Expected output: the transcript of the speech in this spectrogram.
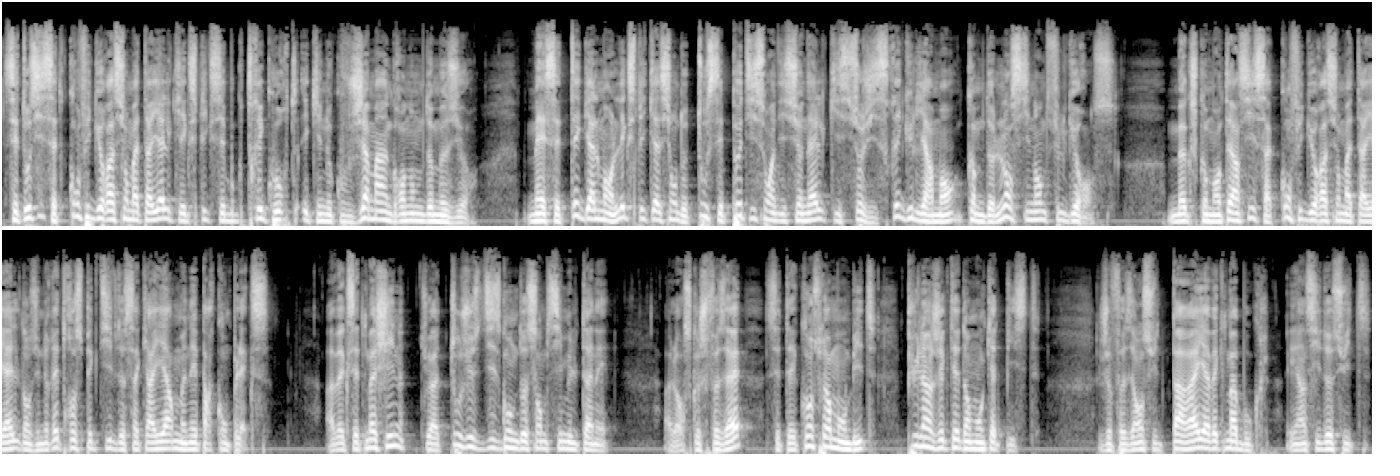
C'est aussi cette configuration matérielle qui explique ces boucles très courtes et qui ne couvrent jamais un grand nombre de mesures. Mais c'est également l'explication de tous ces petits sons additionnels qui surgissent régulièrement comme de lancinantes fulgurances. Muggs commentait ainsi sa configuration matérielle dans une rétrospective de sa carrière menée par Complex. Avec cette machine, tu as tout juste 10 secondes de sample simultané. Alors ce que je faisais, c'était construire mon beat, puis l'injecter dans mon 4 pistes. Je faisais ensuite pareil avec ma boucle, et ainsi de suite.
